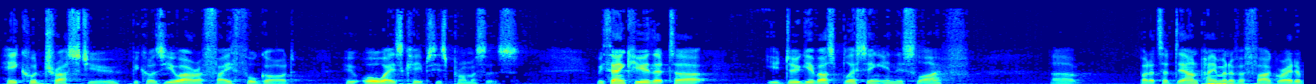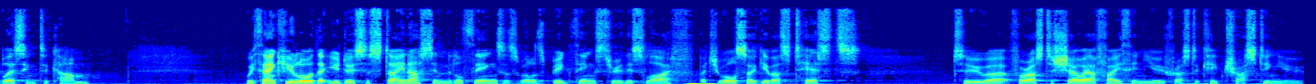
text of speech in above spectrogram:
he could trust you because you are a faithful God who always keeps his promises. We thank you that uh, you do give us blessing in this life, uh, but it's a down payment of a far greater blessing to come. We thank you, Lord, that you do sustain us in little things as well as big things through this life, but you also give us tests to, uh, for us to show our faith in you, for us to keep trusting you.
